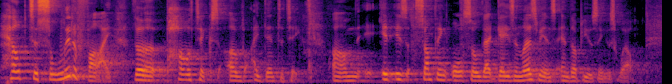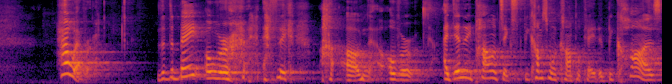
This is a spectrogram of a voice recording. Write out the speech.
helped to solidify the politics of identity. Um, it is something also that gays and lesbians end up using as well. However, the debate over ethnic, um, over identity politics becomes more complicated because,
